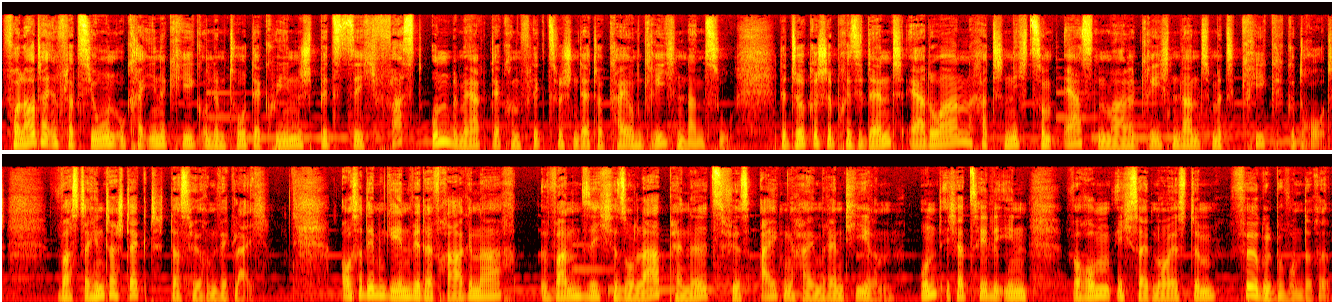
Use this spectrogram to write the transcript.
Vor lauter Inflation, Ukraine-Krieg und dem Tod der Queen spitzt sich fast unbemerkt der Konflikt zwischen der Türkei und Griechenland zu. Der türkische Präsident Erdogan hat nicht zum ersten Mal Griechenland mit Krieg gedroht. Was dahinter steckt, das hören wir gleich. Außerdem gehen wir der Frage nach, wann sich Solarpanels fürs Eigenheim rentieren. Und ich erzähle Ihnen, warum ich seit neuestem Vögel bewundere.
